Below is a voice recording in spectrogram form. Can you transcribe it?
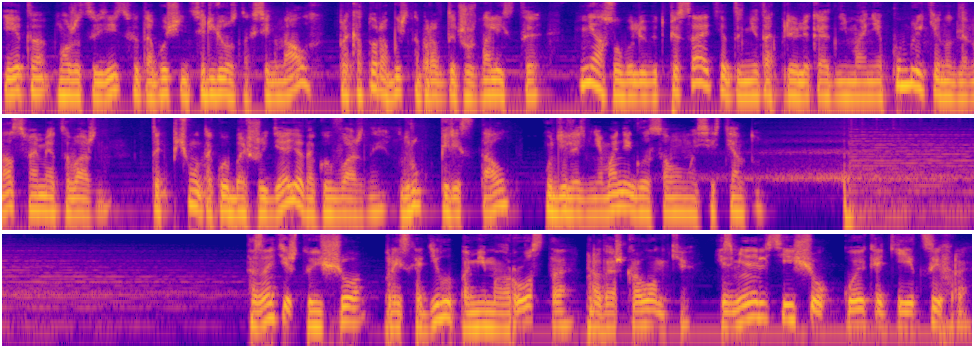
И это может свидетельствовать об очень серьезных сигналах, про которые обычно, правда, журналисты не особо любят писать, это не так привлекает внимание публики, но для нас с вами это важно. Так почему такой большой дядя, такой важный, вдруг перестал уделять внимание голосовому ассистенту? А знаете, что еще происходило помимо роста продаж колонки? Изменялись еще кое-какие цифры.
